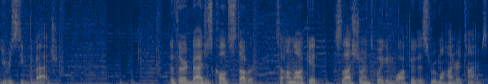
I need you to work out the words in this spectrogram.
you receive the badge. The third badge is called Stubborn. To unlock it, Slash Join Twig and walk through this room 100 times.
